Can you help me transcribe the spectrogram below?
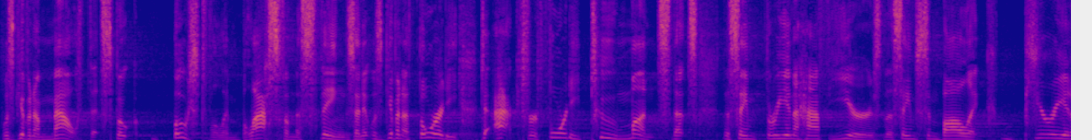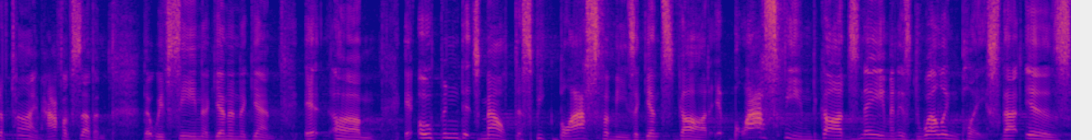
was given a mouth that spoke boastful and blasphemous things, and it was given authority to act for 42 months. That's the same three and a half years, the same symbolic period of time, half of seven, that we've seen again and again. It, um, it opened its mouth to speak blasphemies against God. It blasphemed God's name and his dwelling place, that is,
